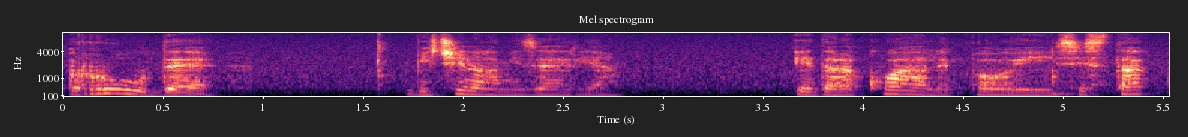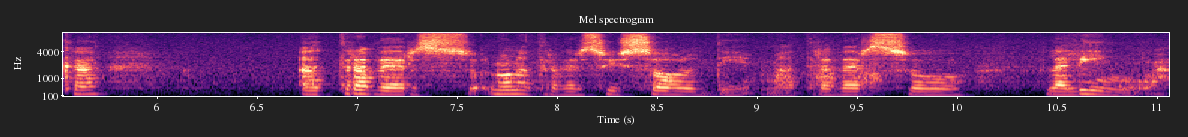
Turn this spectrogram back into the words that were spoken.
rude, vicina alla miseria e dalla quale poi si stacca attraverso, non attraverso i soldi, ma attraverso la lingua,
